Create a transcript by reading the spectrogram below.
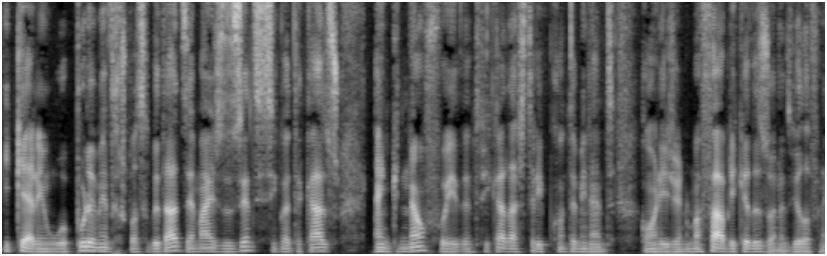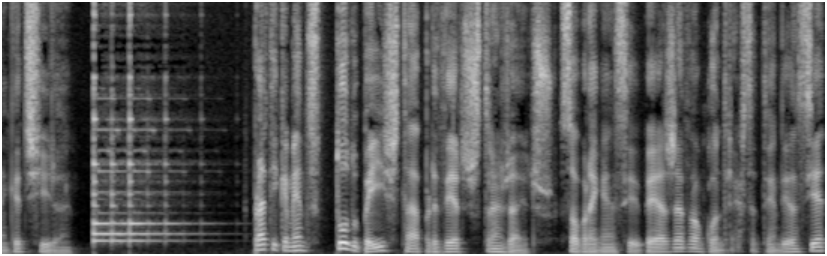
e querem o apuramento de responsabilidades em mais de 250 casos em que não foi identificada a estripe contaminante com origem numa fábrica da zona de Vila Franca de Xira. Praticamente todo o país está a perder estrangeiros. Só Bragança e Beja vão contra esta tendência,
